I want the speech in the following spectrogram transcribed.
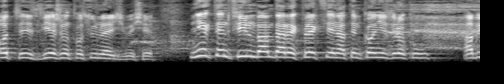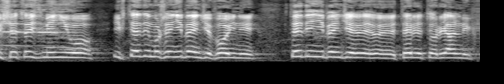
od zwierząt, posunęliśmy się. Niech ten film wam da refleksję na ten koniec roku, aby się coś zmieniło i wtedy może nie będzie wojny, wtedy nie będzie e, terytorialnych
